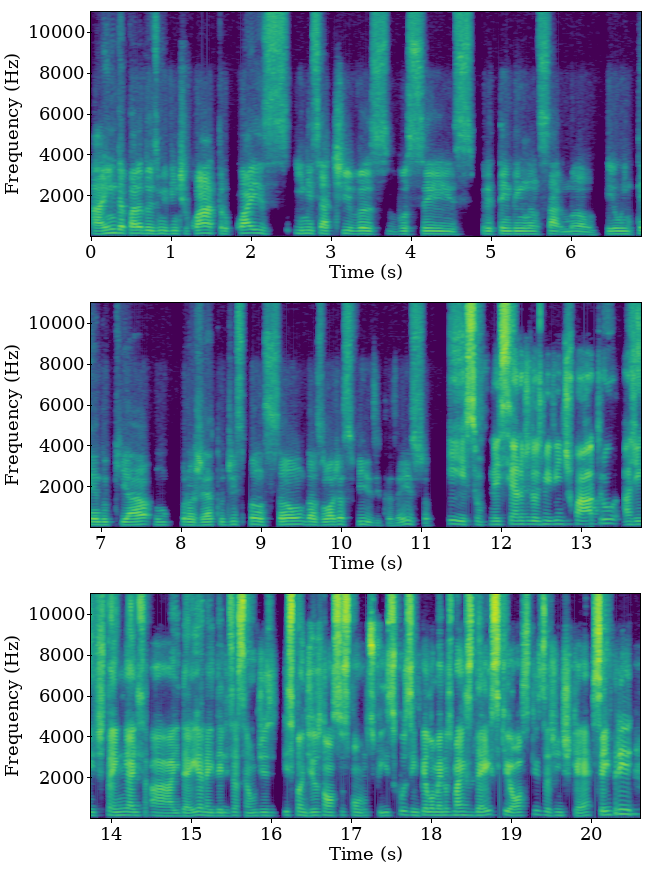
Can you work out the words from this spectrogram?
Ainda para 2024, quais iniciativas vocês pretendem lançar mão? Eu entendo que há um projeto de expansão das lojas físicas, é isso? Isso. Nesse ano de 2024, a gente tem a, a ideia, né, a idealização de expandir os nossos pontos físicos em pelo menos mais 10 quiosques, a gente quer. Sempre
